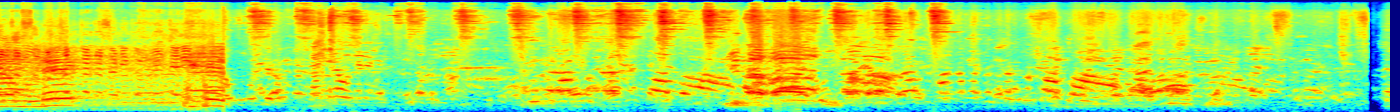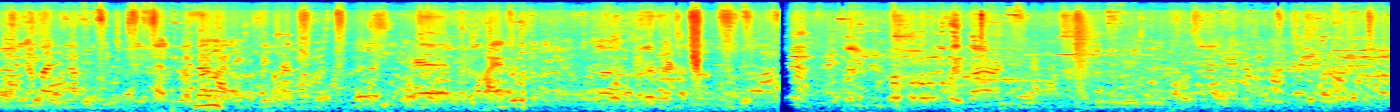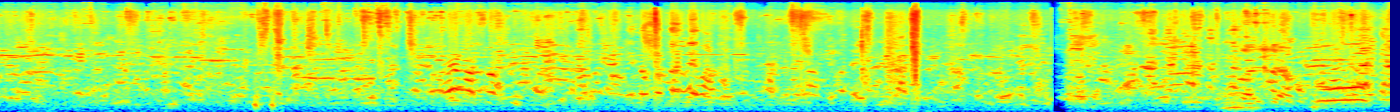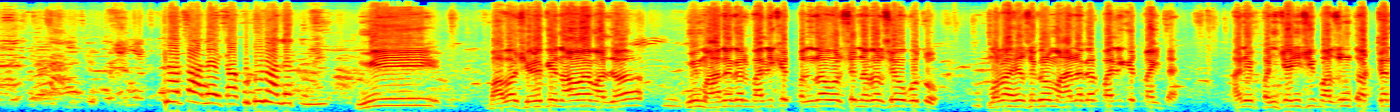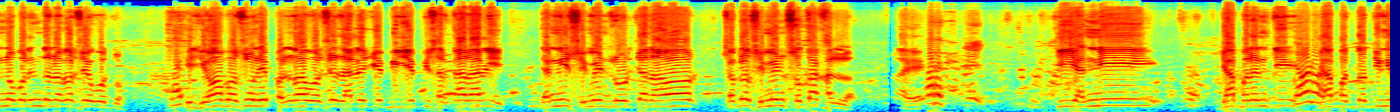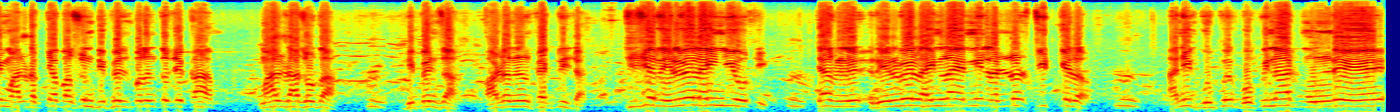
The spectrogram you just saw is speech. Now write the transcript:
तुकाराम मुंडे पीछे आले का? कुठून आले तुम्ही? मी बाबा शेळके नाव आहे माझं. मी महानगरपालिकेत पंधरा वर्ष नगरसेवक होतो. मला हे सगळं महानगरपालिकेत माहीत आहे. आणि पंच्याऐंशी पासून तर अठ्ठ्याण्णव पर्यंत नगरसेवक होतो. की जेव्हापासून हे पंधरा वर्ष झाले जे बीजेपी सरकार आली त्यांनी सिमेंट रोडच्या नावावर सगळं सिमेंट स्वतः खाल्लं. आहे की यांनी ज्यापर्यंत ज्या पद्धतीने माल धक्क्यापासून डिफेन्स पर्यंत जे काम माल जात होता डिफेन्सचा ऑर्डनन्स फॅक्टरीचा ती जी रेल्वे लाईन जी होती त्या रेल्वे लाईनला यांनी लंडन स्थित केलं. आणि गोपी गोपीनाथ मुंडे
